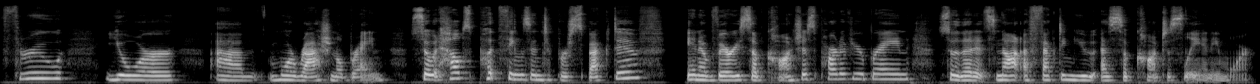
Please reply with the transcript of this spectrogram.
through your um, more rational brain. So it helps put things into perspective in a very subconscious part of your brain so that it's not affecting you as subconsciously anymore.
